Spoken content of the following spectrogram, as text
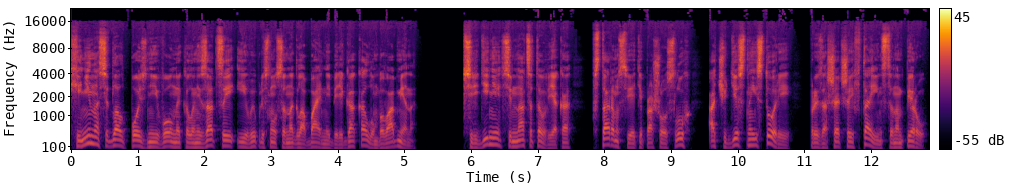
Хинин оседлал поздние волны колонизации и выплеснулся на глобальные берега Колумбова обмена. В середине 17 века в Старом Свете прошел слух о чудесной истории, произошедшей в таинственном Перу.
